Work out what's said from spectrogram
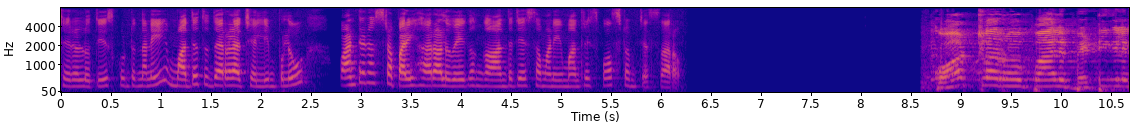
చర్యలు తీసుకుంటుందని మద్దతు ధరల చెల్లింపులు పంట నష్ట పరిహారాలు వేగంగా అందజేస్తామని మంత్రి స్పష్టం చేశారు. కోట్ల రూపాయలు బెట్టింగ్లు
